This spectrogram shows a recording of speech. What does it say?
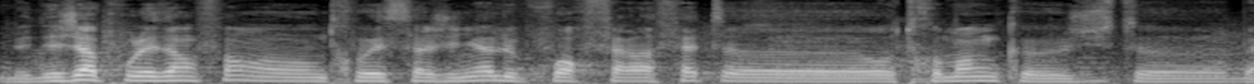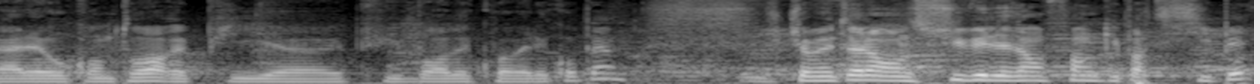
Mais déjà pour les enfants, on trouvait ça génial de pouvoir faire la fête euh, autrement que juste euh, bah, aller au comptoir et puis, euh, et puis boire des coups avec les copains. Jusqu'à maintenant, on suivait les enfants qui participaient.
